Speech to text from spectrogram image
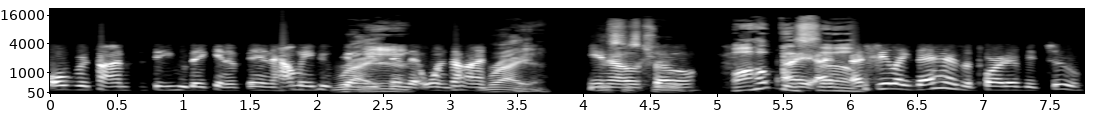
overtime to see who they can offend how many people Right. can you offend at one time Right. You This know so Well, I hope I, this. I, uh, I feel like that has a part of it too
